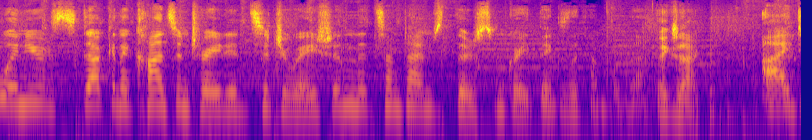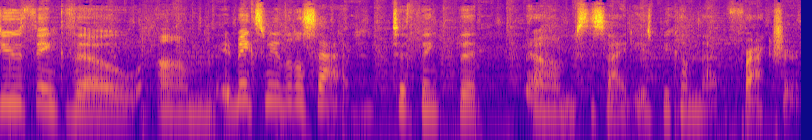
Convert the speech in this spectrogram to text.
when you're stuck in a concentrated situation, that sometimes there's some great things that come from that. Exactly. I do think, though, um, it makes me a little sad to think that um, society has become that fractured.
